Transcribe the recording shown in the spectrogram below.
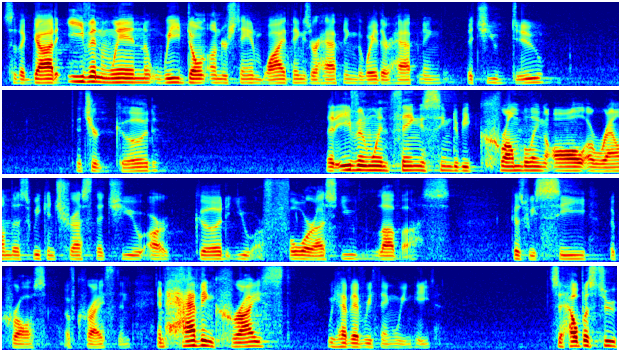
So that God, even when we don't understand why things are happening the way they're happening, that you do, that you're good, that even when things seem to be crumbling all around us, we can trust that you are good, you are for us, you love us, because we see the cross of Christ. And, and having Christ, we have everything we need. So help us to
